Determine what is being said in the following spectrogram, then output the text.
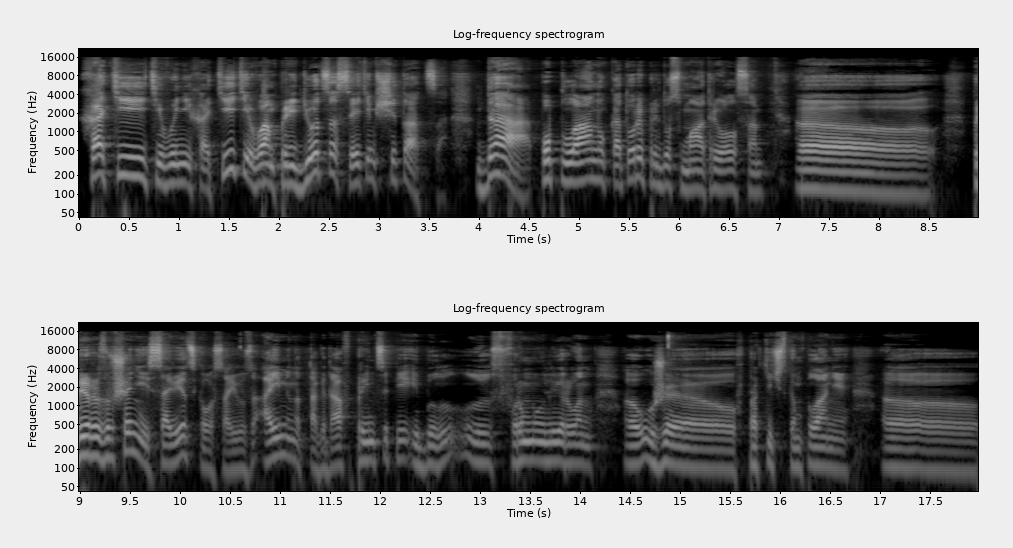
Хотите вы, не хотите, вам придется с этим считаться. Да, по плану, который предусматривался э, при разрушении Советского Союза, а именно тогда, в принципе, и был э, сформулирован э, уже в практическом плане э,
